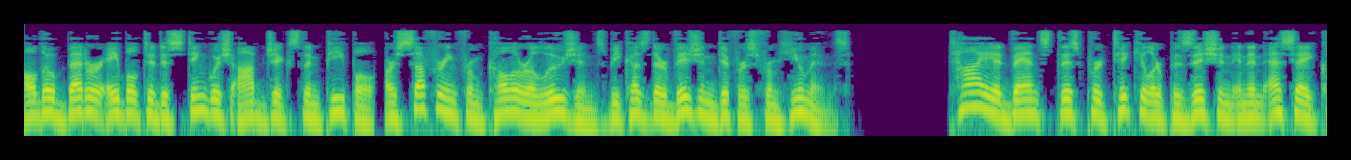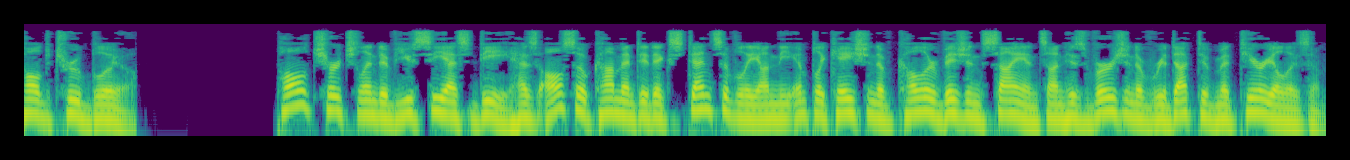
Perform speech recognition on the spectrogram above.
although better able to distinguish objects than people, are suffering from color illusions because their vision differs from humans. Tye advanced this particular position in an essay called True Blue. Paul Churchland of UCSD has also commented extensively on the implication of color vision science on his version of reductive materialism.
